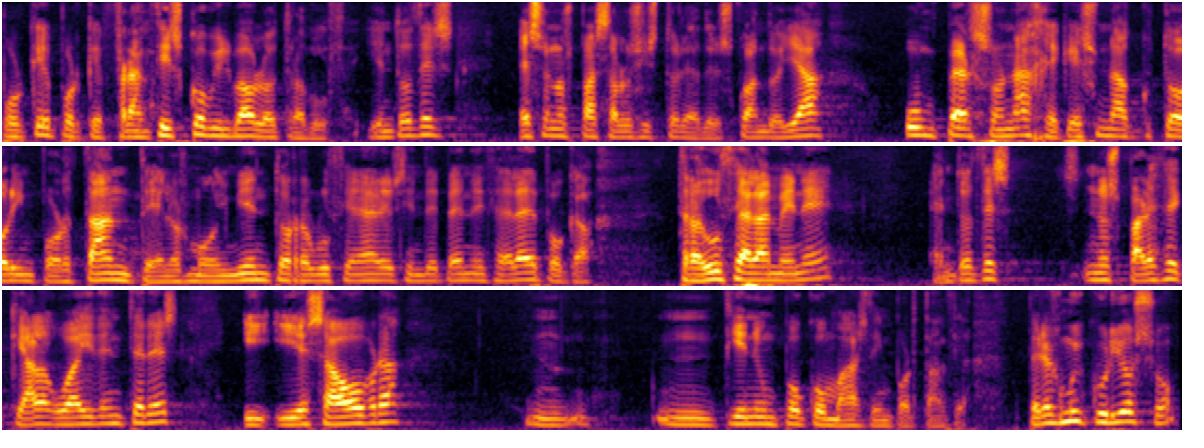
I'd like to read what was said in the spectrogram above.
¿por qué? Porque Francisco Bilbao lo traduce. Y entonces eso nos pasa a los historiadores. Cuando ya un personaje que es un actor importante en los movimientos revolucionarios de independencia de la época traduce a la Mené, entonces nos parece que algo hay de interés y, esa obra mm, mm, tiene un poco más de importancia. Pero es muy curioso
